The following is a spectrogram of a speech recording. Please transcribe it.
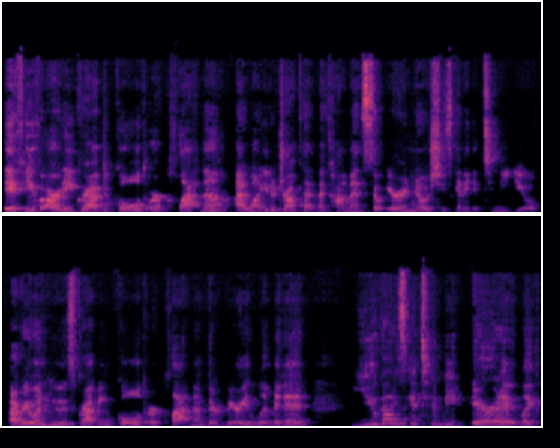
If you've already grabbed gold or platinum, I want you to drop that in the comments so Erin knows she's going to get to meet you. Everyone who is grabbing gold or platinum, they're very limited you guys get to meet Erin. Like,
